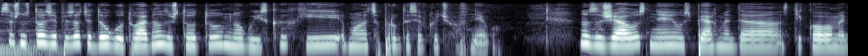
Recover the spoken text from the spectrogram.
Всъщност този епизод е дълго отлаган, защото много исках и моят съпруг да се включи в него но за жалост не успяхме да стиковаме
